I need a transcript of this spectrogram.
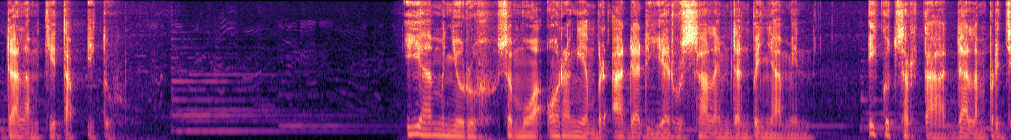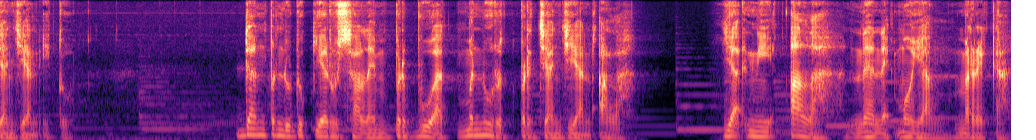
dalam kitab itu. Ia menyuruh semua orang yang berada di Yerusalem dan Benyamin ikut serta dalam perjanjian itu. Dan penduduk Yerusalem berbuat menurut perjanjian Allah yakni Allah nenek moyang mereka.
